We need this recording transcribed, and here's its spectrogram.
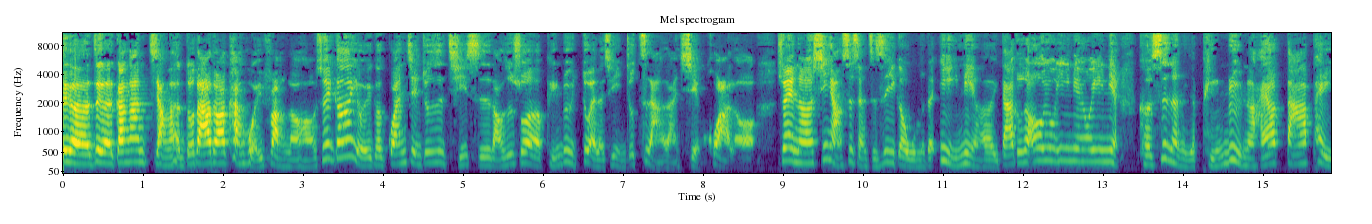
这个、这个刚刚讲了很多，大家都要看回放了哈。所以刚刚有一个关键，就是其实老师说的频率对了，其实你就自然而然显化了哦。所以呢，心想事成只是一个我们的意念而已。大家都说哦，用意念，用意念。可是呢，你的频率呢，还要搭配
